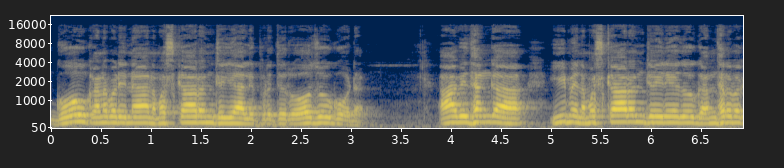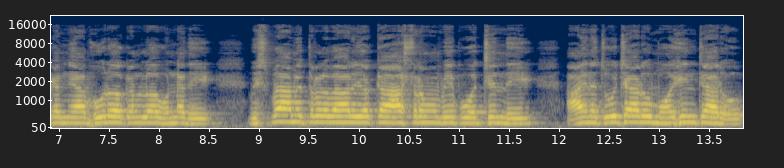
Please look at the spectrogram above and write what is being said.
గోవు కనబడినా నమస్కారం చేయాలి ప్రతిరోజు కూడా ఆ విధంగా ఈమె నమస్కారం చేయలేదు. గంధర్వకన్య భూలోకంలో ఉన్నది. విశ్వామిత్రుల వారి యొక్క ఆశ్రమం వైపు వచ్చింది. ఆయన చూచారు మోహించారు.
